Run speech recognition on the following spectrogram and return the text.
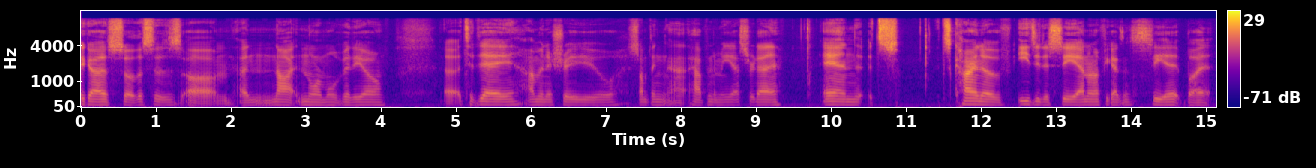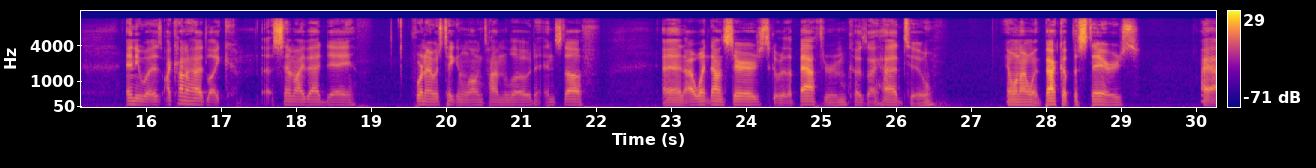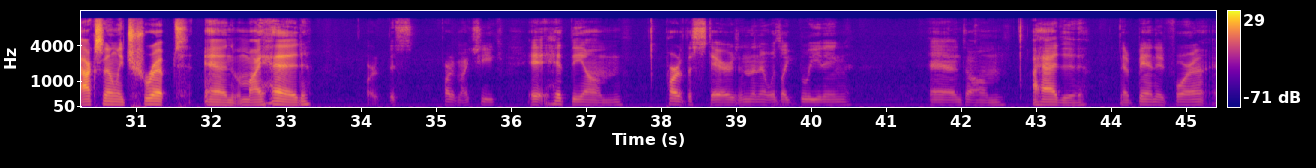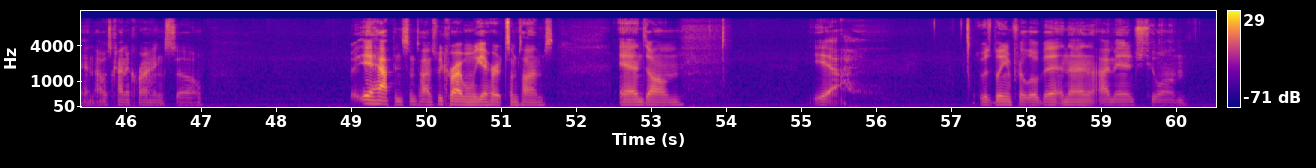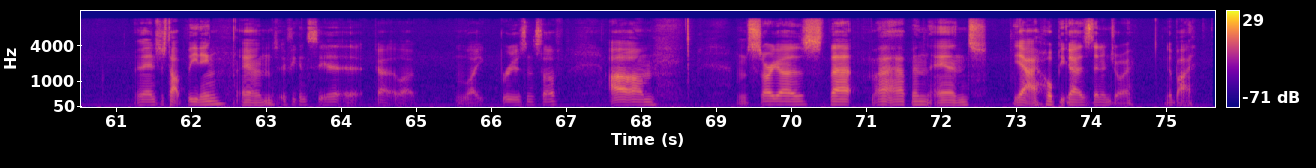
Hey guys, so this is um, a not normal video. Uh, today I'm going to show you something that happened to me yesterday and it's it's kind of easy to see. I don't know if you guys can see it, but anyways, I kind of had like a semi bad day. Fortnite was taking a long time to load and stuff. And I went downstairs to go to the bathroom cuz I had to. And when I went back up the stairs, I accidentally tripped and my head or this part of my cheek it hit the um part of the stairs and then it was like bleeding. And um I had to get a band-aid for it and I was kind of crying so it happens sometimes. We cry when we get hurt sometimes. And um yeah it was bleeding for a little bit, and then I managed to um managed to stop bleeding, and if you can see it, it got a lot of, like bruise and stuff. Um, I'm sorry guys that that happened, and yeah, I hope you guys did enjoy. Goodbye.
